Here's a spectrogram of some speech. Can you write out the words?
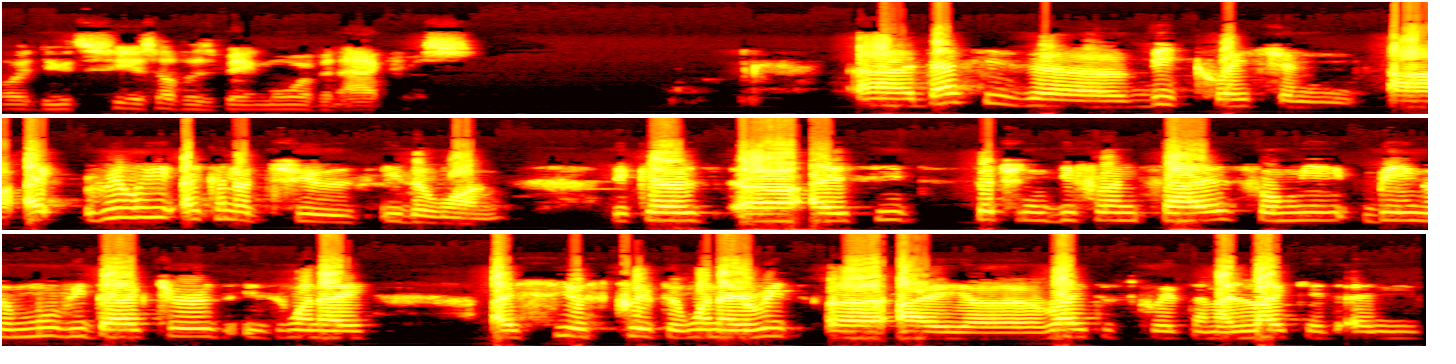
or do you see yourself as being more of an actress? Uh, that is a big question. Uh, I really I cannot choose either one because uh, I see such in different size. For me, being a movie director is when I I see a script and when I read uh, I uh, write a script and I like it and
